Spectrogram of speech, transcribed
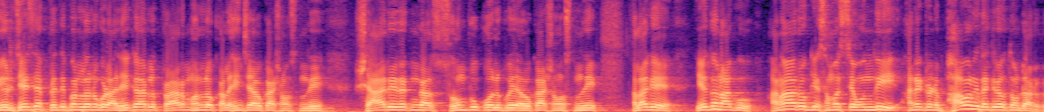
మీరు చేసే ప్రతి పనిలోనూ కూడా అధికారులు ప్రారంభంలో కలహించే అవకాశం వస్తుంది. శారీరకంగా సొంపు కోల్పోయే అవకాశం వస్తుంది. అలాగే ఏదో నాకు అనారోగ్య సమస్య ఉంది అనేటువంటి భావనకు దగ్గరవుతుంటారు ఉంటారు.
